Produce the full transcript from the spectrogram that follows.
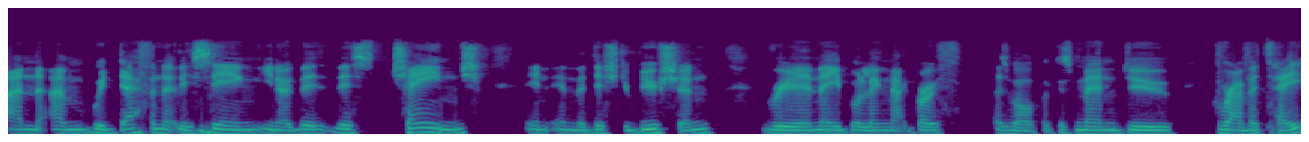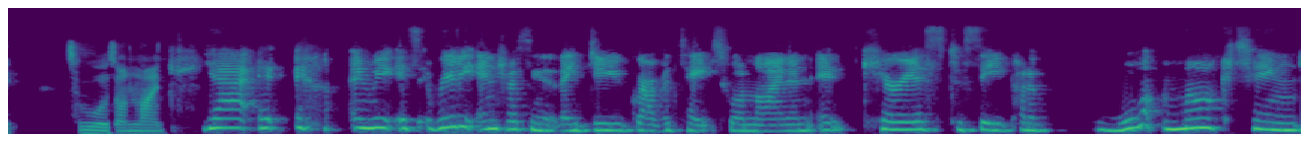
and, and we're definitely seeing, you know, this, this change in, in the distribution really enabling that growth as well because men do gravitate towards online? Yeah it, i mean it's really interesting that they do gravitate to online and it's curious to see kind of what marketing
